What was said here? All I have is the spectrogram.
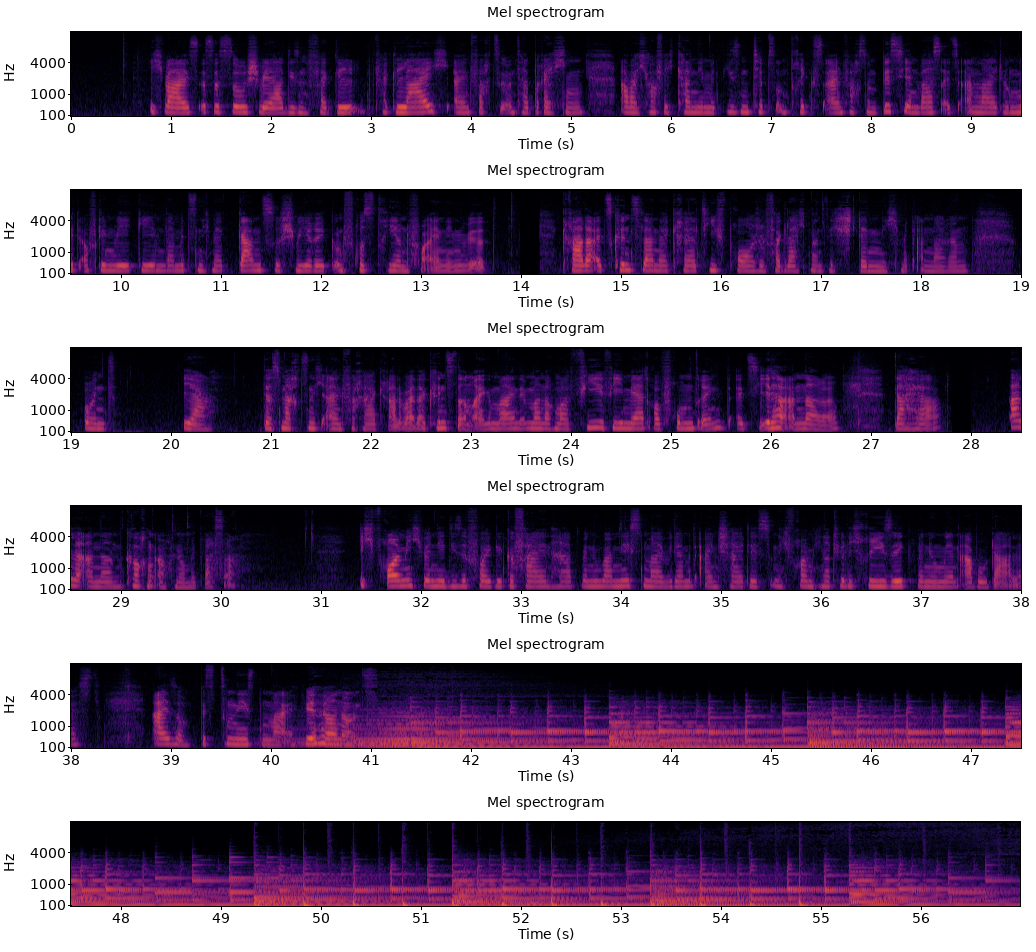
Ich weiß, es ist so schwer, diesen Vergl Vergleich einfach zu unterbrechen, aber ich hoffe, ich kann dir mit diesen Tipps und Tricks einfach so ein bisschen was als Anleitung mit auf den Weg geben, damit es nicht mehr ganz so schwierig und frustrierend vor allen Dingen wird. Gerade als Künstler in der Kreativbranche vergleicht man sich ständig mit anderen. Und ja, das macht es nicht einfacher, gerade weil der Künstler im Allgemeinen immer noch mal viel, viel mehr drauf rumdrängt als jeder andere. Daher, alle anderen kochen auch nur mit Wasser. Ich freue mich, wenn dir diese Folge gefallen hat, wenn du beim nächsten Mal wieder mit einschaltest und ich freue mich natürlich riesig, wenn du mir ein Abo dalässt. Also, bis zum nächsten Mal. Wir hören uns.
